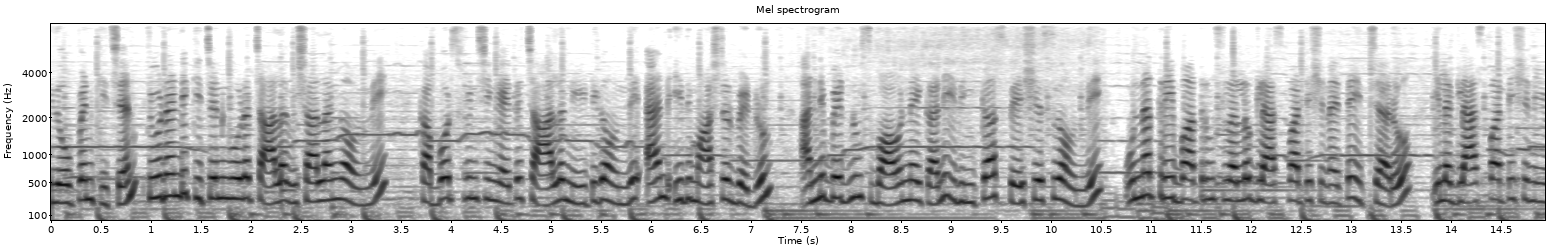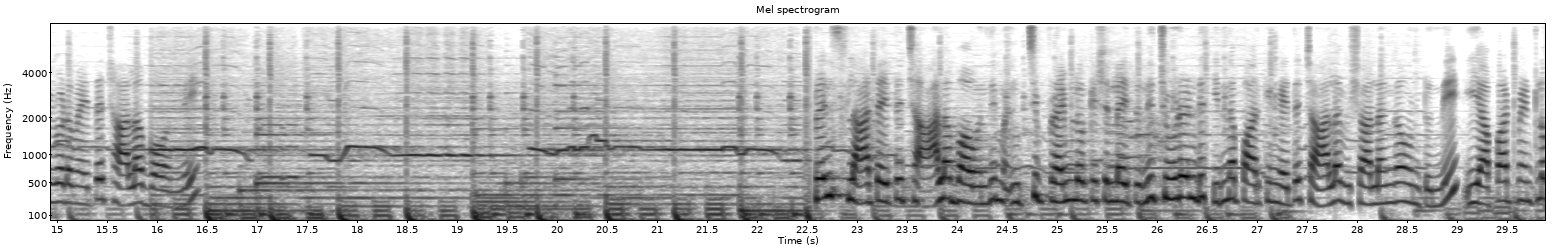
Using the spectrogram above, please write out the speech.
ఇది ఓపెన్ కిచెన్ చూడండి కిచెన్ కూడా చాలా విశాలంగా ఉంది. కబోర్డ్స్ ఫినిషింగ్ అయితే చాలా నీట్గా ఉంది. అండ్ ఇది మాస్టర్ బెడ్రూమ్ అన్ని బెడ్రూమ్స్ బాగున్నాయి కానీ ఇది ఇంకా స్పేషియస్గా ఉంది. ఉన్న త్రీ బాత్రూమ్స్లలో గ్లాస్ పార్టీషన్ అయితే ఇచ్చారు. ఇలా గ్లాస్ పార్టీషన్ ఇవ్వడం అయితే చాలా బాగుంది. ఫ్రెండ్స్ ఫ్లాట్ అయితే చాలా బాగుంది. మంచి ప్రైమ్ లొకేషన్లో అవుతుంది చూడండి కింద పార్కింగ్ అయితే చాలా విశాలంగా ఉంటుంది. ఈ అపార్ట్మెంట్లో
